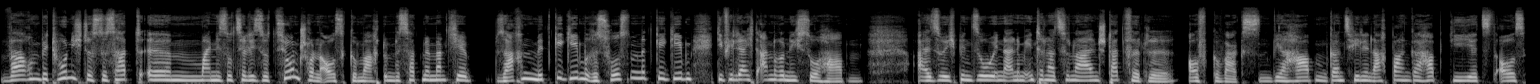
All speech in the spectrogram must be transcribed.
Warum betone ich das? Das hat ähm, meine Sozialisation schon ausgemacht und es hat mir manche Sachen mitgegeben, Ressourcen mitgegeben, die vielleicht andere nicht so haben. Also ich bin so in einem internationalen Stadtviertel aufgewachsen. Wir haben ganz viele Nachbarn gehabt, die jetzt aus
